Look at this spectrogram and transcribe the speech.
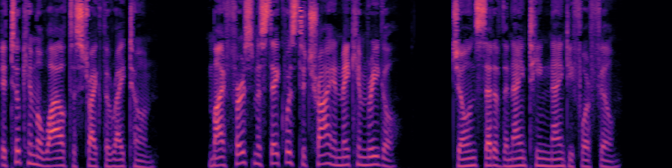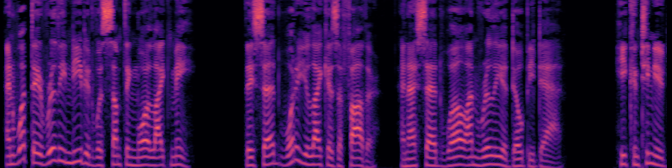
it took him a while to strike the right tone. My first mistake was to try and make him regal, Jones said of the 1994 film. And what they really needed was something more like me. They said, What are you like as a father? And I said, Well, I'm really a dopey dad. He continued,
